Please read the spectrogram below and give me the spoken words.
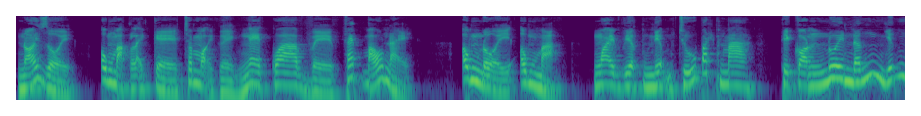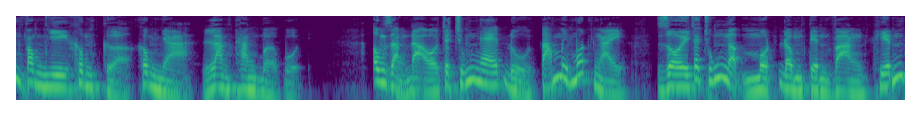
Nói rồi, ông Mạc lại kể cho mọi người nghe qua về phép báo này. Ông nội ông Mạc, ngoài việc niệm chú bắt ma, thì còn nuôi nấng những vong nhi không cửa, không nhà, lang thang bờ bụi. Ông giảng đạo cho chúng nghe đủ 81 ngày, rồi cho chúng ngậm một đồng tiền vàng khiến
